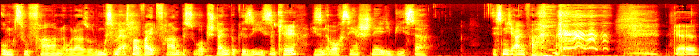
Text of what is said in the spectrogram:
umzufahren oder so. Du musst aber erstmal weit fahren, bis du überhaupt Steinböcke siehst. Okay. Die sind aber auch sehr schnell, die Biester. Ist nicht einfach. Geil.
